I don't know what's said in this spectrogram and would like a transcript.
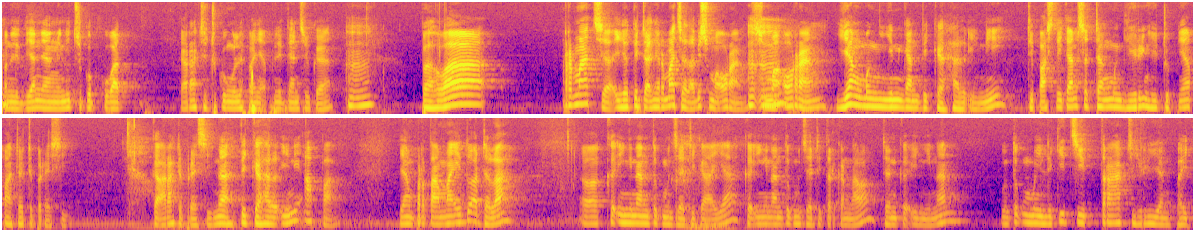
penelitian yang ini cukup kuat karena didukung oleh banyak penelitian juga bahwa remaja, ya tidak hanya remaja tapi semua orang, semua orang yang menginginkan tiga hal ini dipastikan sedang menggiring hidupnya pada depresi, ke arah depresi. Nah, tiga hal ini apa? Yang pertama itu adalah eh, keinginan untuk menjadi kaya, keinginan untuk menjadi terkenal, dan keinginan untuk memiliki citra diri yang baik.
